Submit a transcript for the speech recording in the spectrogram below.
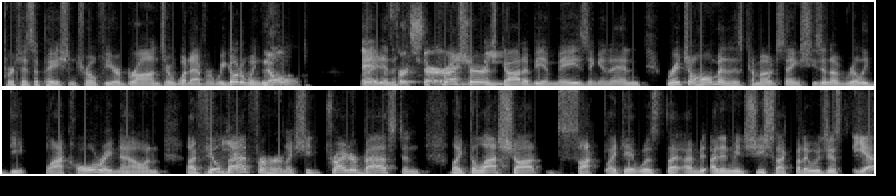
participation trophy or bronze or whatever. We go to win No. gold. Right. It- and for sure. the pressure and has got to be amazing. And and Rachel Homan has come out saying she's in a really deep black hole right now. And I feel Yeah. bad for her. Like she tried her best and like the last shot sucked. Like it was I mean I didn't mean she sucked, but it was just yeah,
